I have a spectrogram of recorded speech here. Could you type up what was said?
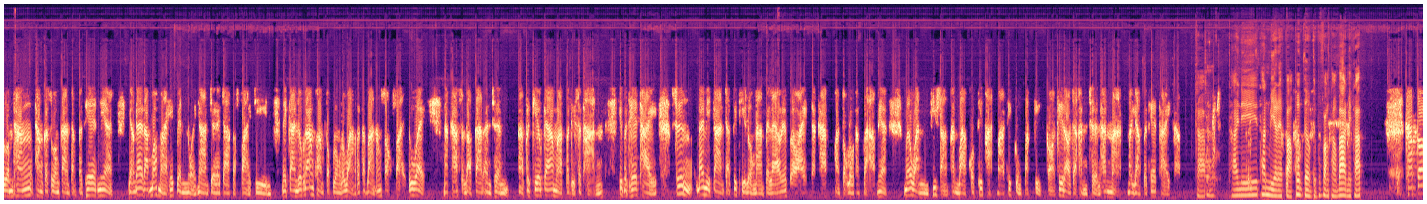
รวมทั้งทางกระทรวงการต่างประเทศเนี่ยยังได้รับมอบหมายให้เป็นหน่วยงานเจรจากับฝ่ายจีนจีน ในการยกร่างความตกลงระหว่างรัฐบาลทั้งสองฝ่ายด้วยนะครับสำหรับการอัญเชิญอ่าพระเกี้ยวแก้วมาประดิษฐานที่ประเทศไทย ซึ่งได้มีการจัดพิธีลงนามไปแล้วเรียบร้อยนะครับ ความตกลงดังกล่าวเนี่ยเมื่อวันที่3ธันวาคมที่ผ่านมาที่กรุงปักกิ่งก่อนที่เราจะอัญเชิญท่านมามายังประเทศไทยครับ ครับครับท้ายนี้ท่านมีอะไรฝากเพิ่มเติมถึงผู้ฟังทางบ้านไหมครับ ครับก็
